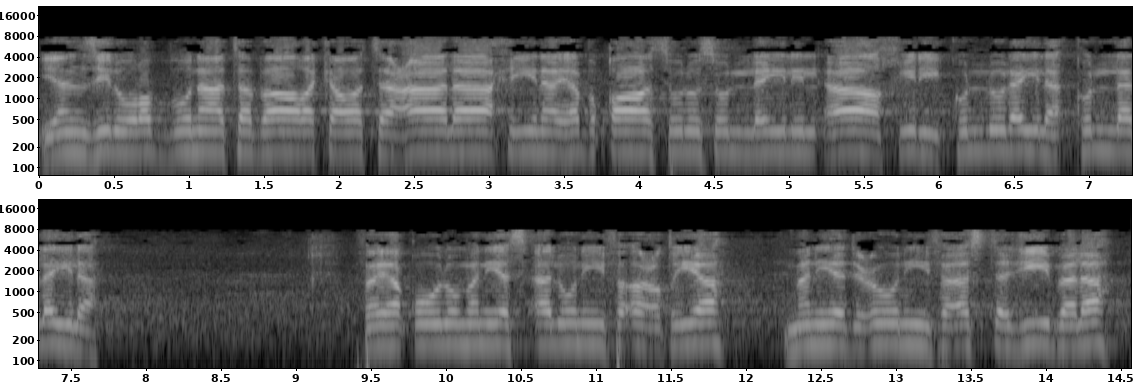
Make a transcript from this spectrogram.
ينزل ربنا تبارك وتعالى حين يبقى ثلث الليل الآخر كل ليلة كل ليلة. فيقول من يسألني فأعطيه من يدعوني فأستجيب له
